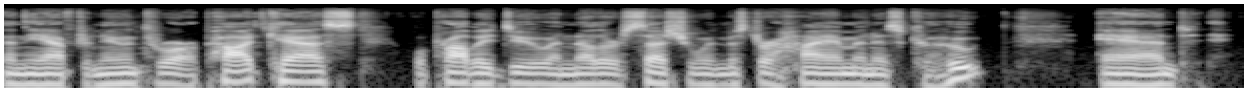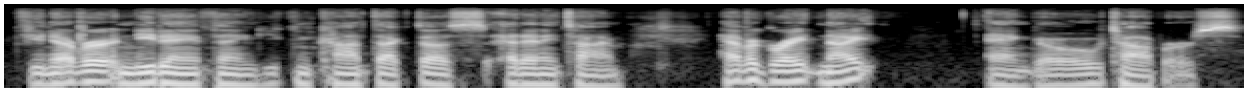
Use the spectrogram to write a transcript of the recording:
in the afternoon through our podcast. We'll probably do another session with Mr. Hyam and his Kahoot. And if you never need anything, you can contact us at any time. Have a great night and go toppers.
